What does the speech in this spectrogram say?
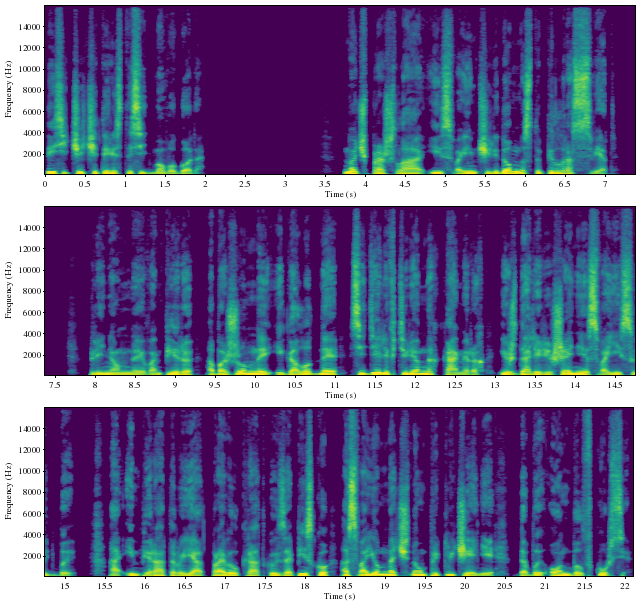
1407 года. Ночь прошла, и своим чередом наступил рассвет. Плененные вампиры, обожженные и голодные, сидели в тюремных камерах и ждали решения своей судьбы. А императору я отправил краткую записку о своем ночном приключении, дабы он был в курсе.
